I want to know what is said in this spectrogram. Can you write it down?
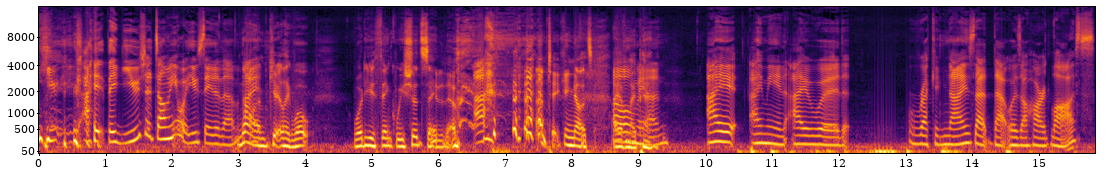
you. I think you should tell me what you say to them. No, I, I'm curious. Like, what? What do you think we should say to them? Uh, I'm taking notes. I have oh my man. pen. I I mean, I would recognize that that was a hard loss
